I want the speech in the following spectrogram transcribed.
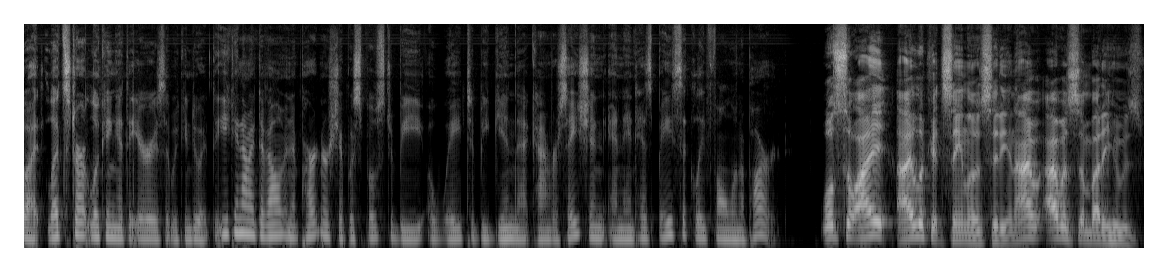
but let's start looking at the areas that we can do it. The Economic Development and Partnership was supposed to be a way to begin that conversation, and it has basically fallen apart. Well, so I I look at St. Louis City, and I I was somebody who was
